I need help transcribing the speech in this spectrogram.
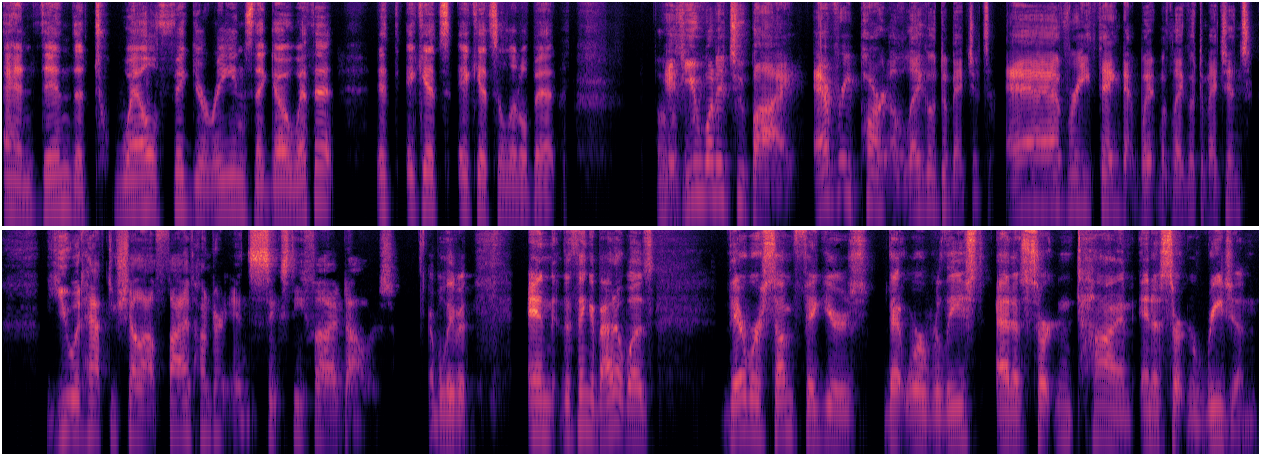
and then the 12 figurines that go with it, it it gets it gets a little bit If you wanted to buy every part of Lego Dimensions, everything that went with Lego Dimensions, you would have to shell out five hundred and sixty-five dollars. I believe it. And the thing about it was there were some figures that were released at a certain time in a certain region.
